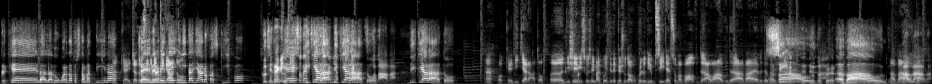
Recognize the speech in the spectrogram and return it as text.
Perché la- l'avevo guardato stamattina. Ok, già te Cioè, veramente in italiano fa schifo. Considera che lo stesso verso dichiara- dichiarato. Dichiarato. Ah, ok, dichiarato. Eh, dicevi, scusami, Marco, quindi ti è piaciuto quello di Obsidian, insomma, Avowed, Avowed, Avowed, come si- Avowed. Avowed.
